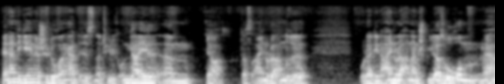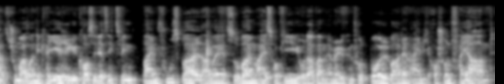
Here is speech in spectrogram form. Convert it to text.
Wenn er eine Gehirnerschütterung hat, ist natürlich ungeil. Ähm, ja, das ein oder andere oder den einen oder anderen Spieler so rum, ne, hat schon mal seine Karriere gekostet, jetzt nicht zwingend beim Fußball, aber jetzt so beim Eishockey oder beim American Football war dann eigentlich auch schon Feierabend.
